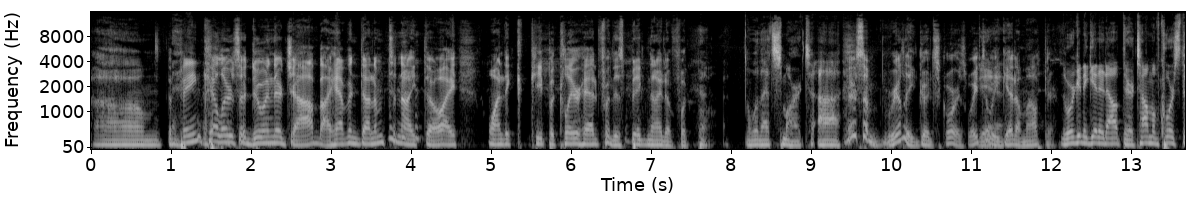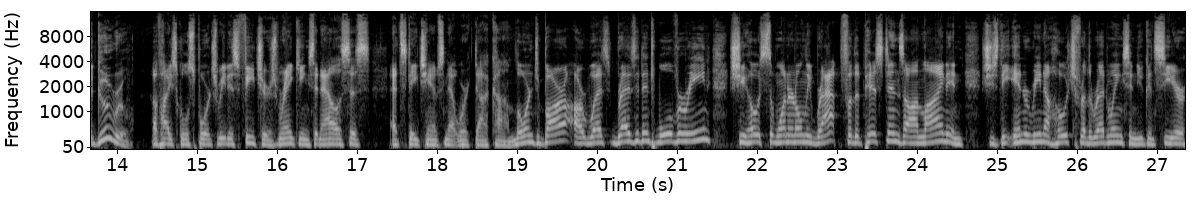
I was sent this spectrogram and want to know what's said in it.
Um, the painkillers are doing their job. I haven't done them tonight though. I wanted to keep a clear head for this big night of football. Well, that's smart. Uh, There's some really good scores. Wait till we get them out there. we're going to get it out there. Tom, of course, the guru of high school sports. Read his features, rankings, analysis at statechampsnetwork.com. Lauren Jbara, our res- resident Wolverine. She hosts the one and only rap for the Pistons online, and she's the in arena host for the Red Wings. And you can see her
